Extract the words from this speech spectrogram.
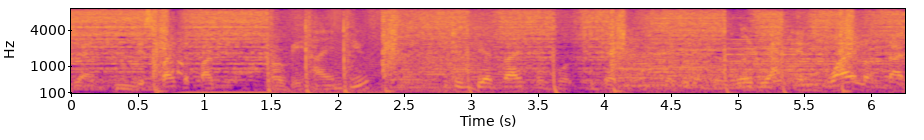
journey, despite the fact that Or behind you, it would be advisable to get even the radio and while on that,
